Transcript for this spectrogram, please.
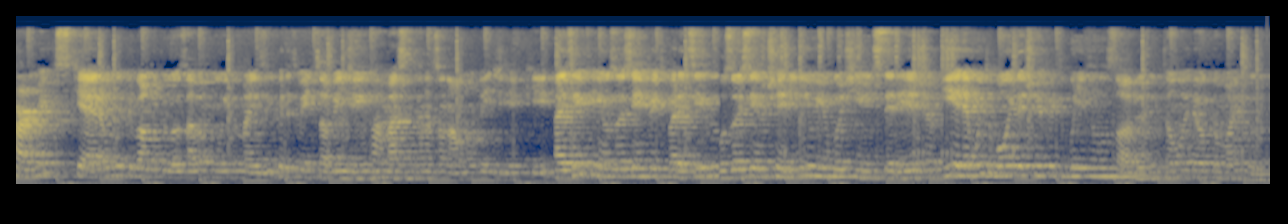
Carmex, que era um lip balm que eu gostava muito, mas infelizmente só vendia em farmácia internacional, não vendia aqui. Mas enfim, os dois têm efeito parecido, os dois têm um cheirinho e um gostinho de cereja. E ele é muito bom e deixa um efeito bonito nos lábios, então ele é o que eu mais uso.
